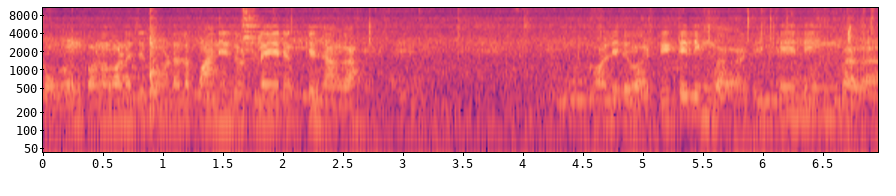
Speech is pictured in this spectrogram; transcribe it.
बघून कोणाकोणाच्या तोंडाला पाणी सुटलंय नक्की सांगा. क्वालिटी बघा डिटेलिंग बघा डिटेलिंग बघा.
